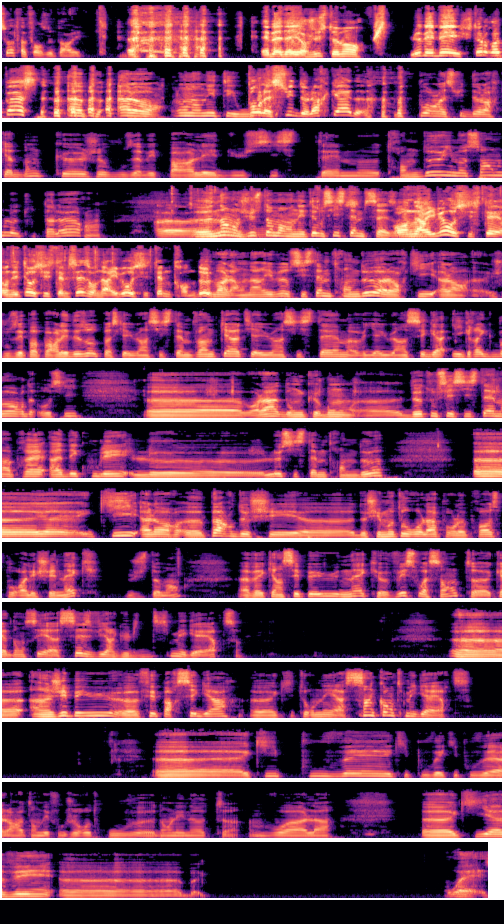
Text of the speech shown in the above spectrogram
Soif à force de parler. eh ben d'ailleurs justement, le bébé, je te le repasse. Hop, alors, on en était où? Pour la suite de l'arcade. Pour la suite de l'arcade, donc euh, je vous avais parlé du système 32, il me semble, tout à l'heure. Euh, euh, non, justement, on était au système 16. On arrivait au système, on était au système 16, on arrivait au système 32. Voilà, on arrivait au système 32, alors qui, alors, euh, je vous ai pas parlé des autres parce qu'il y a eu un système 24, il y a eu un système, il y a eu un Sega Y board aussi. voilà, donc bon, de tous ces systèmes après a découlé le le système 32. qui alors part de chez de chez Motorola pour le Pros pour aller chez NEC justement, avec un CPU NEC V60 euh, cadencé à 16,10 MHz. Euh, un GPU euh, fait par Sega qui tournait à 50 MHz. qui pouvait, qui pouvait, qui pouvait. Alors attendez, faut que je retrouve dans les notes. Voilà. qui avait, bah, ouais,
